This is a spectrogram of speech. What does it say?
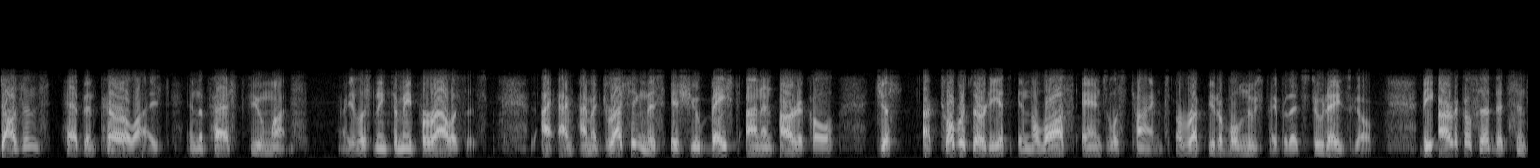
Dozens have been paralyzed in the past few months. Are you listening to me? Paralysis. I, I'm addressing this issue based on an article just October 30th in the Los Angeles Times, a reputable newspaper. That's two days ago. The article said that since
